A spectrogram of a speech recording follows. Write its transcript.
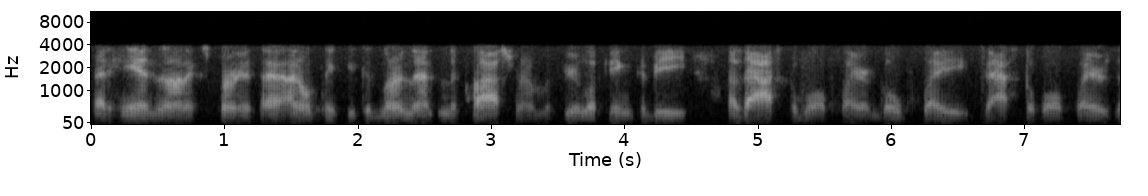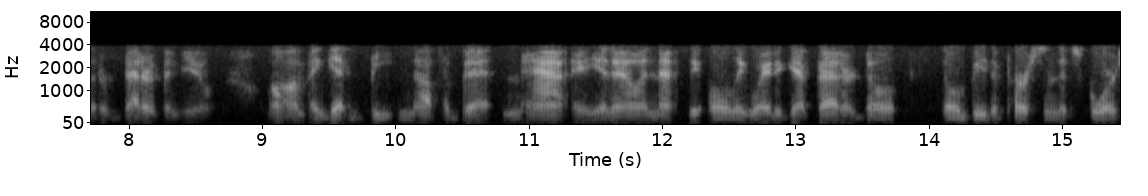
that hands-on experience. I, I don't think you could learn that in the classroom. If you're looking to be a basketball player, go play basketball players that are better than you um, and get beaten up a bit, and ha- you know, and that's the only way to get better. Don't don't be the person that scores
